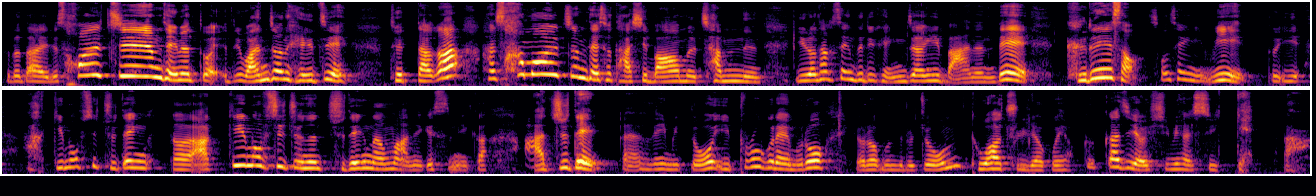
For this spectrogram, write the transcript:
그러다 이제 설쯤 되면 또 완전 해제 됐다가 한 3월쯤 돼서 다시 마음을 잡는 이런 학생들이 굉장히 많은데, 그래서 선생님이 또이 아낌없이 주댕 어, 아낌없이 주는 주댕나무 아니겠습니까? 아주댕 아, 선생님이 또 이 프로그램으로 여러분들을 좀 도와주려고요. 끝까지 열심히 할 수 있게. 아.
